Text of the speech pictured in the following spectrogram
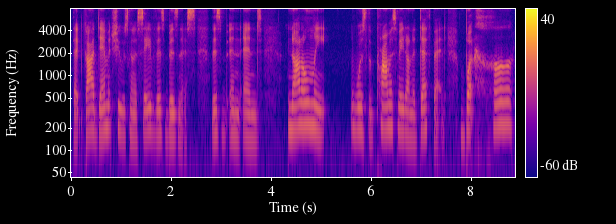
that god damn it she was going to save this business. This and and not only was the promise made on a deathbed but her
